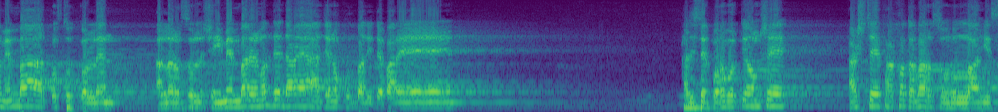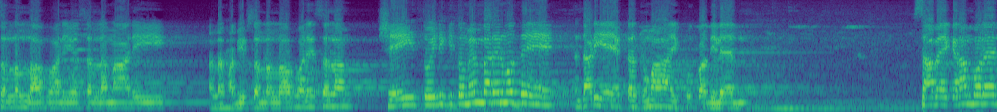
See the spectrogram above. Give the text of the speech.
মেম্বার আল্লাহ রসুল সেই মেম্বারের মধ্যে দাঁড়ায় যেন দিতে পারেন। হাদিসের পরবর্তী অংশে আসছে আলাইহি আলী। আল্লাহর হাবিব সেই তৈরিকৃত মেম্বারের মধ্যে দাঁড়িয়ে একটা জুমায় খুতবা দিলেন। সাহাবায়ে বলেন,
